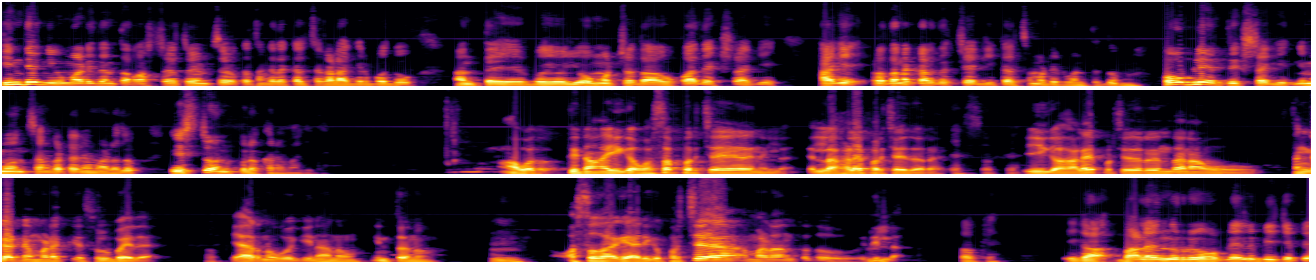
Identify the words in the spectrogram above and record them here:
ಹಿಂದೆ ನೀವು ಮಾಡಿದಂತ ರಾಷ್ಟ್ರೀಯ ಸ್ವಯಂ ಸೇವಕ ಸಂಘದ ಕೆಲಸಗಳಾಗಿರ್ಬೋದು ಅಂತೆ ಯುವಮೋರ್ಚಾದ ಯುವ ಮೋರ್ಚಾದ ಉಪಾಧ್ಯಕ್ಷರಾಗಿ ಹಾಗೆ ಪ್ರಧಾನ ಕಾರ್ಯದರ್ಶಿಯಾಗಿ ಕೆಲಸ ಮಾಡಿರುವಂತದ್ದು ಹೋಬ್ಳಿ ಅಧ್ಯಕ್ಷರಾಗಿ ನಿಮ್ಮ ಒಂದು ಸಂಘಟನೆ ಮಾಡಲು ಎಷ್ಟು ಅನುಕೂಲಕರವಾಗಿದೆ? ಅವತ್ತಿನ ಈಗ ಹೊಸ ಪರಿಚಯ ಏನಿಲ್ಲ ಎಲ್ಲ ಹಳೆ ಪರಿಚಯ ಇದ್ದಾರೆ. ಈಗ ಹಳೆ ಪರಿಚಯದಿಂದ ನಾವು ಸಂಘಟನೆ ಮಾಡಕ್ಕೆ ಸುಲಭ ಇದೆ. ಯಾರನ್ನು ಹೋಗಿ ನಾನು ಇಂತನು ಹ್ಮ್. ಹೊಸದಾಗಿ ಯಾರಿಗೂ ಪರಿಚಯ ಮಾಡುವಂಥದ್ದು ಇದಿಲ್ಲ. ಓಕೆ. ಈಗ ಬಾಳೆನೂರು ಹೋಬಳಿಯಲ್ಲಿ ಬಿಜೆಪಿ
